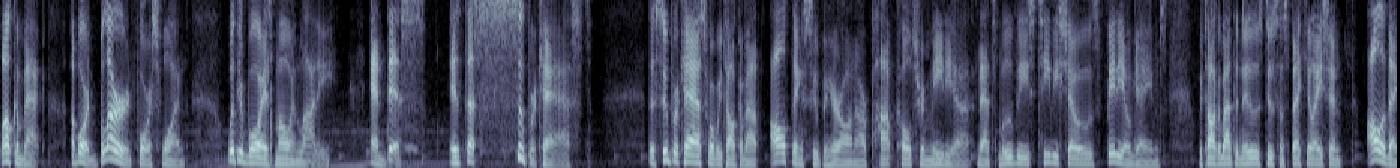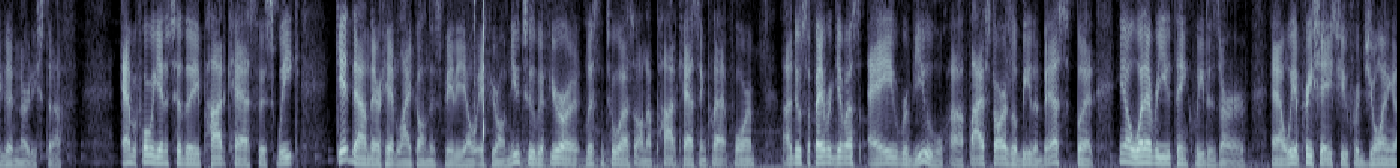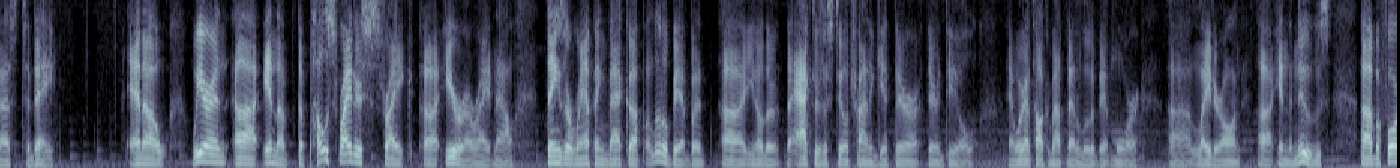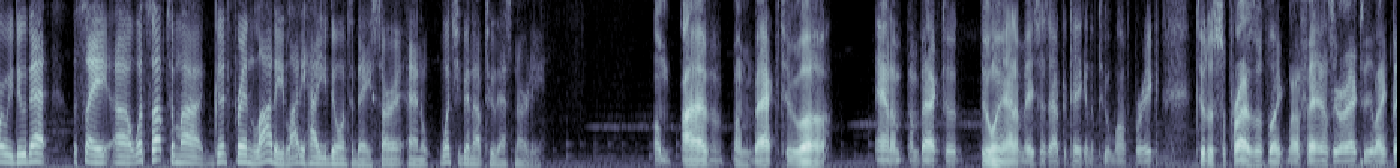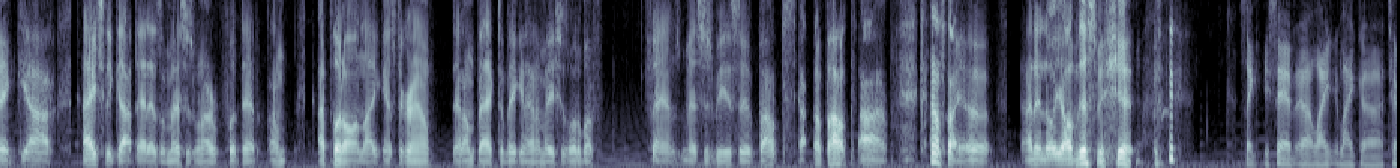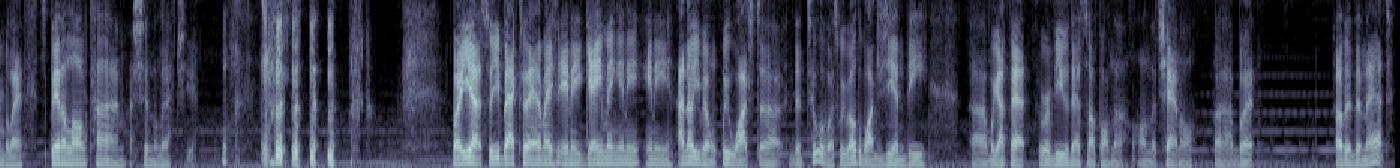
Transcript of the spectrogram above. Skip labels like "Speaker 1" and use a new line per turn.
Welcome back aboard Blurred Force One with your boys Mo and Lottie. And this is the Supercast. The Supercast, where we talk about all things superhero on our pop culture media. That's movies, TV shows, video games. We talk about the news, do some speculation, all of that good nerdy stuff. And before we get into the podcast this week, get down there, hit like on this video. If you're on YouTube, if you're listening to us on a podcasting platform, uh, do us a favor, give us a review. Uh, five stars will be the best, but you know whatever you think we deserve. And we appreciate you for joining us today. And uh, we are in uh, in the the post writers strike uh, era right now. Things are ramping back up a little bit, but uh, you know the the actors are still trying to get their their deal, and we're to talk about that a little bit more later on in the news. before we do that, let's say uh, what's up to my good friend Lottie. Lottie, how you doing today, sir? And what you been up to that's nerdy?
Um, I've I'm back to uh, anim I'm back to doing animations after taking a two month break. To the surprise of like my fans who are actually like, thank God. I actually got that as a message when I put that um I put on like Instagram that I'm back to making animations. What about fans messaged me and said about about time. I was like, uh, I didn't know y'all missed me. Shit.
it's like you said, uh, like like uh, Timbaland. It's been a long time. I shouldn't have left you. but yeah, so you back to the animation? Any gaming? Any any? I know you've been. We watched uh, the two of us. We both watched Gen V. Uh, we got that review that's up on the on the channel. Uh, but other than that,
